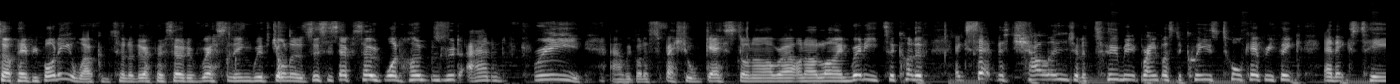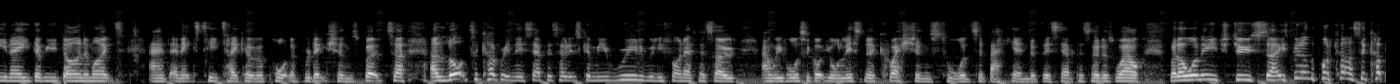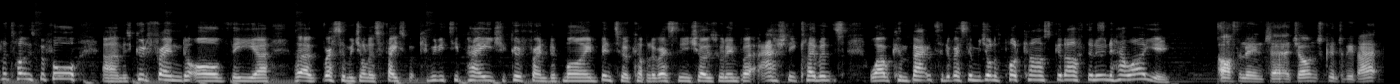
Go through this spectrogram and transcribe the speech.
What's up, everybody, and welcome to another episode of Wrestling with Johners. This is episode 103, and we've got a special guest on our uh, on our line, ready to kind of accept the challenge of a two-minute brainbuster quiz, talk everything NXT and AEW Dynamite and NXT Takeover Portland predictions. But uh, a lot to cover in this episode. It's going to be a really, really fun episode, and we've also got your listener questions towards the back end of this episode as well. But I want to introduce. Uh, he's been on the podcast a couple of times before. Um, he's a good friend of the uh, uh, Wrestling with Johners Facebook community page, a good friend of mine. Been to a couple of wrestling shows with him. But Ashley Clements, welcome back to the Wrestling with Johners podcast. Good afternoon. How are you? Afternoon, uh, John. It's good to be back.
